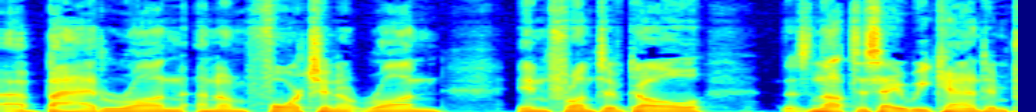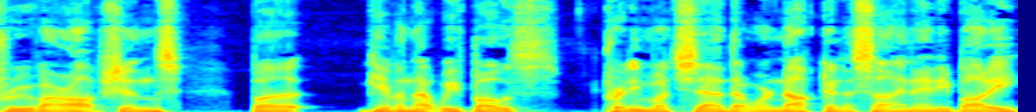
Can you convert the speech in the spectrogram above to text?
a bad run, an unfortunate run in front of goal. That's not to say we can't improve our options, but given that we've both pretty much said that we're not going to sign anybody,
